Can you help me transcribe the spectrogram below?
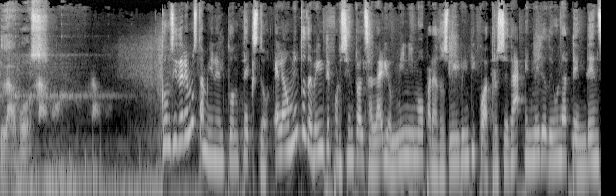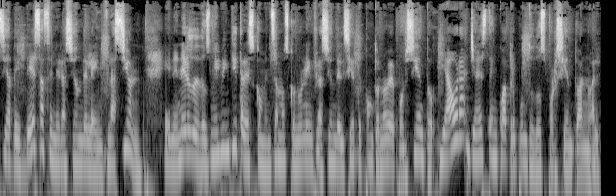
La voz. Consideremos también el contexto. El aumento de 20% al salario mínimo para 2024 se da en medio de una tendencia de desaceleración de la inflación. En enero de 2023 comenzamos con una inflación del 7.9% y ahora ya está en 4.2% anual.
